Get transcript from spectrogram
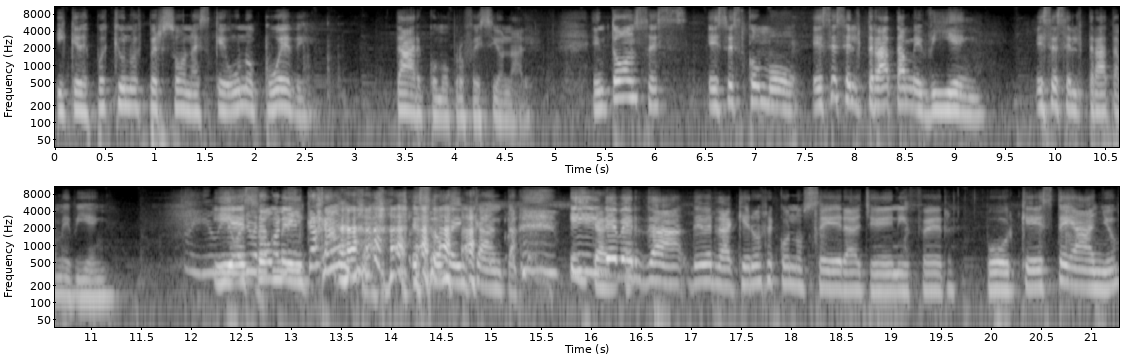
y que después que uno es persona es que uno puede dar como profesional. Entonces, ese es como, ese es el trátame bien ese es el trátame bien. y eso me encanta, eso me encanta. y de verdad, de verdad quiero reconocer a Jennifer porque este año,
